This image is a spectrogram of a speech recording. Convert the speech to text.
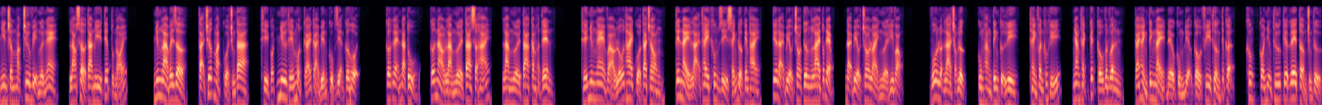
Nhìn trầm mặc chư vị người nghe lão sở Tani tiếp tục nói, nhưng là bây giờ, tại trước mặt của chúng ta thì có như thế một cái cải biến cục diện cơ hội. Cỡ lẽn đạ tủ, cỡ nào làm người ta sợ hãi, làm người ta căm hận tên. Thế nhưng nghe vào lỗ thai của ta trong, tên này lại thay không gì sánh được em thai, kia đại biểu cho tương lai tốt đẹp, đại biểu cho loài người hy vọng. Vô luận là trọng lực, cùng hàng tinh cự ly, thành phần không khí, nham thạch kết cấu vân vân, cái hành tinh này đều cùng địa cầu phi thường tiếp cận, không có những thứ kia ghê tởm trùng tử,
